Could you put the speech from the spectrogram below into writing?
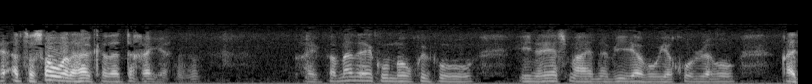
أتصور هكذا تخيل. طيب فماذا يكون موقفه حين يسمع نبيه يقول له قد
